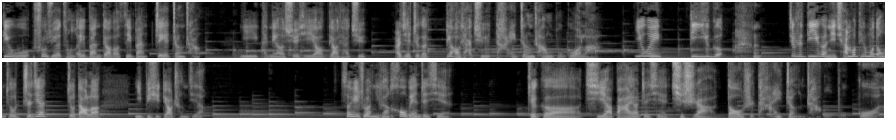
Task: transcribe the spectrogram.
第五，数学从 A 班调到 C 班，这也正常。你肯定要学习，要掉下去，而且这个掉下去太正常不过了。因为第一个，就是第一个，你全部听不懂，就直接就到了你必须掉成绩了。所以说，你看后边这些，这个七呀、八呀这些，其实啊都是太正常过了。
